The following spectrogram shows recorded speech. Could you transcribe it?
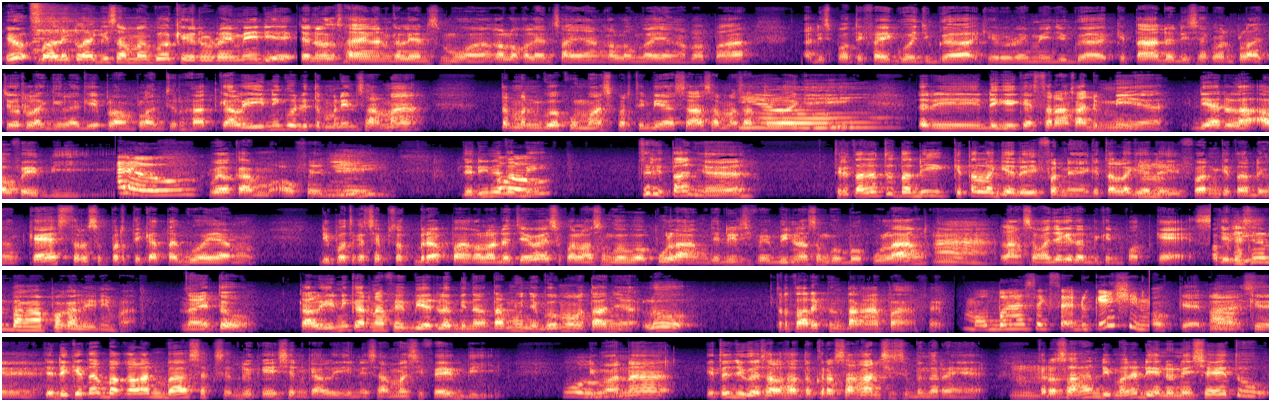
Yuk balik lagi sama gue Kiru Remedi channel kesayangan kalian semua. Kalau kalian sayang kalau enggak ya nggak apa-apa. Di Spotify gue juga Kiru Reme juga. Kita ada di segmen pelacur lagi-lagi pelan-pelan curhat. Kali ini gue ditemenin sama temen gue Kuma seperti biasa. Sama satu Yo. lagi dari DG Caster Academy ya. Dia adalah Aufebi Halo. welcome Aufebi jadi ini Halo. tadi ceritanya ceritanya tuh tadi kita lagi ada event ya kita lagi ada Hmm. event kita dengan cast terus seperti kata gue yang di podcast episode berapa kalau ada cewek suka langsung gue bawa pulang jadi si Feby ini langsung gue bawa pulang Nah, langsung aja kita bikin podcast podcastnya jadi tentang apa kali ini, Pak? nah itu kali ini karena Feby adalah bintang tamunya gue mau tanya lu tertarik tentang apa Feb? mau bahas sex education Oke, nice. Oke. Jadi kita bakalan bahas sex education kali ini sama si Feby. Wow. Di mana itu juga salah satu keresahan sih sebenarnya ya. Hmm. Keresahan di mana di Indonesia itu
